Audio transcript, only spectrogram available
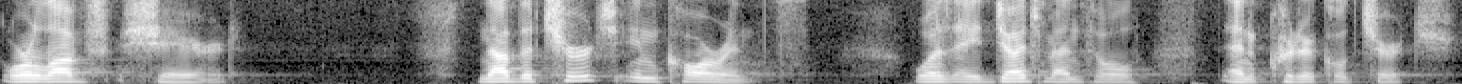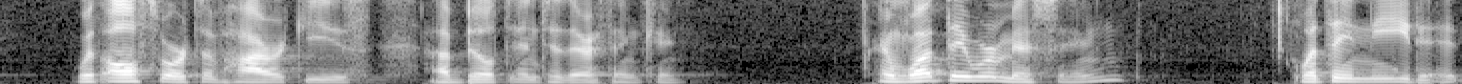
or love shared. Now, the church in Corinth was a judgmental and critical church with all sorts of hierarchies uh, built into their thinking. And what they were missing, what they needed,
